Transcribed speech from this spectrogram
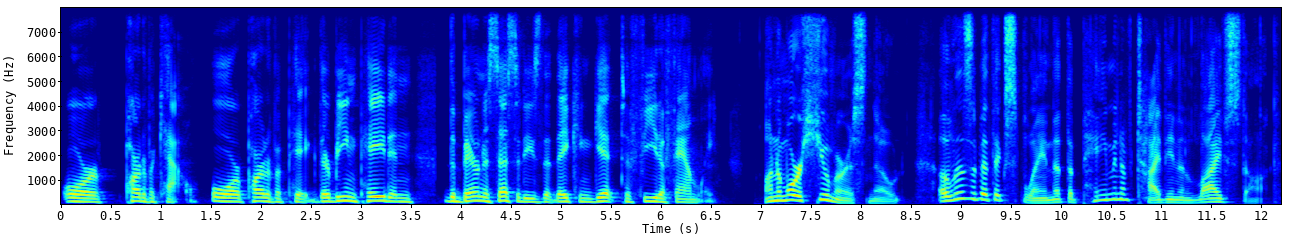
or part of a cow or part of a pig. They're being paid in the bare necessities that they can get to feed a family. On a more humorous note, Elizabeth explained that the payment of tithing in livestock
